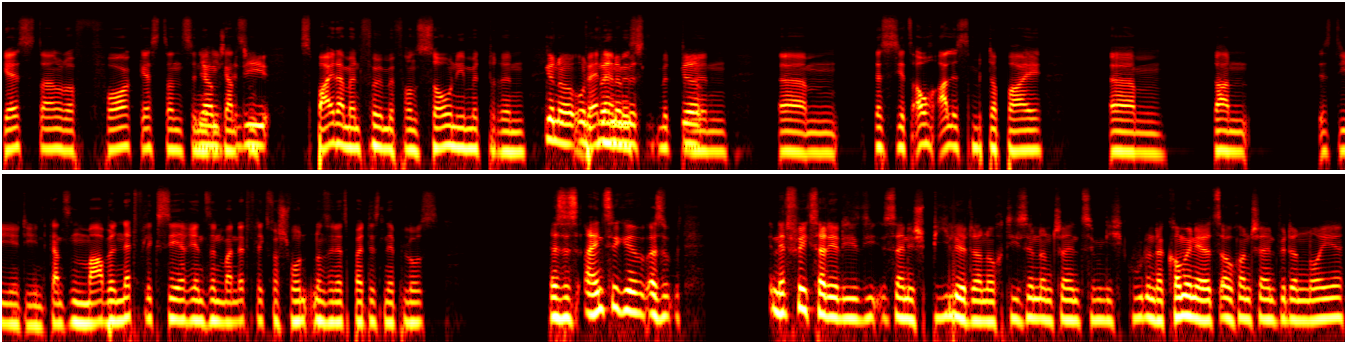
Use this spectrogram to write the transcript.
gestern oder vorgestern sind ja haben die ganzen die, Spider-Man-Filme von Sony mit drin. genau, und Venom, Venom ist ist, mit ja. drin. Ähm, das ist jetzt auch alles mit dabei. Ähm, dann ist die, die ganzen Marvel-Netflix-Serien sind bei Netflix verschwunden und sind jetzt bei Disney Plus. Das ist das einzige, also Netflix hat ja die, die, seine Spiele da noch, die sind anscheinend ziemlich gut und da kommen ja jetzt auch anscheinend wieder neue.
